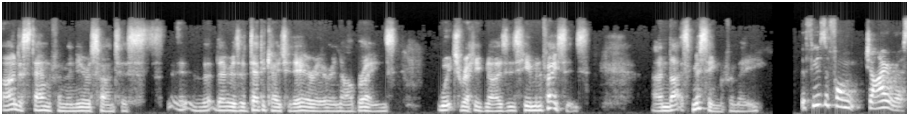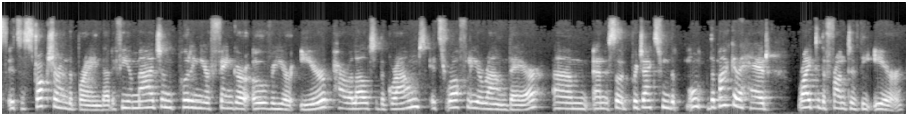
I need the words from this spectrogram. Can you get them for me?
I understand from the neuroscientists uh, that there is a dedicated area in our brains which recognizes human faces. And that's missing for me. The fusiform gyrus, it's a structure in the brain that if you imagine putting your finger over your ear parallel to the ground, it's roughly around there. Um, and so it projects from the, the back of the head right to the front of the ear.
